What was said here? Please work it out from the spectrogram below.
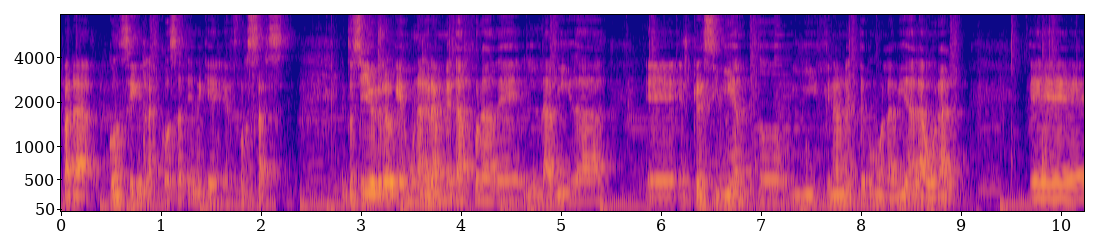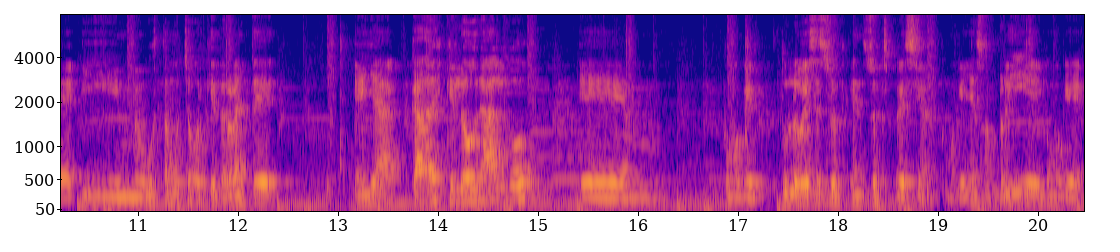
para conseguir las cosas tiene que esforzarse. Entonces, yo creo que es una gran metáfora de la vida, eh, el crecimiento y finalmente como la vida laboral. Eh, y me gusta mucho porque de repente ella, cada vez que logra algo, eh, como que tú lo ves en su, en su expresión, como que ella sonríe y como que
